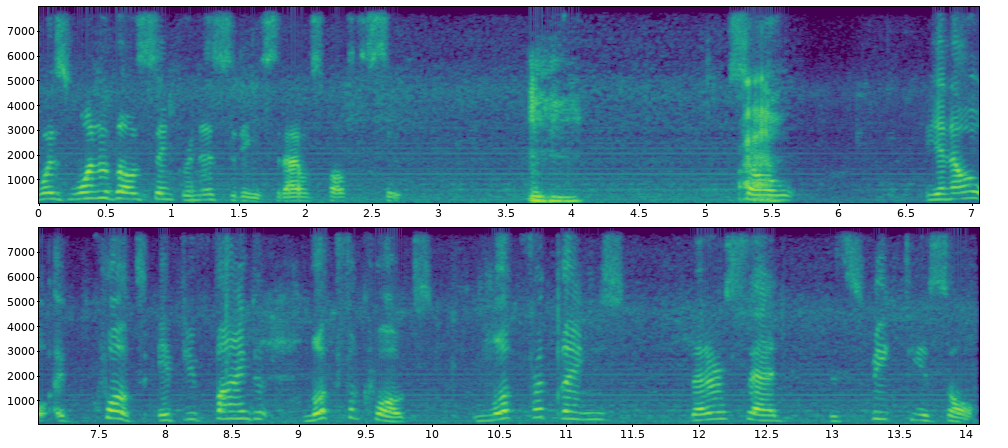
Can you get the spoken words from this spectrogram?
was one of those synchronicities that I was supposed to see. Mm-hmm. So, wow. you know, quotes, if you find, look for quotes, look for things that are said that speak to your soul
